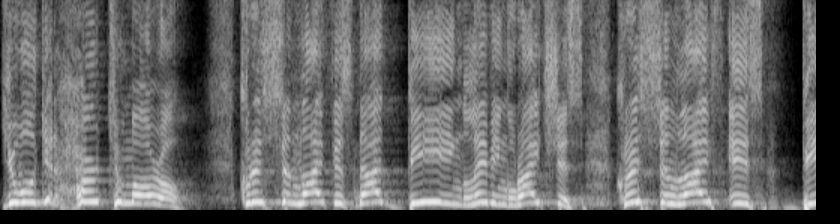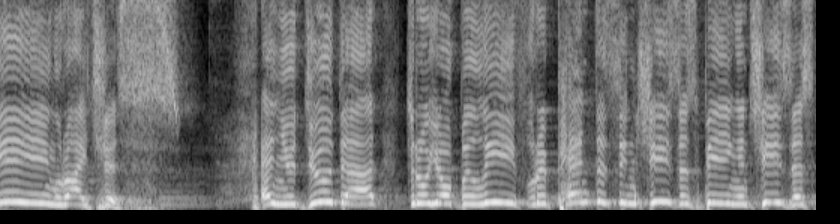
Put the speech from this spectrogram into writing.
You will get hurt tomorrow. Christian life is not being living righteous. Christian life is being righteous. And you do that through your belief, repentance in Jesus, being in Jesus,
